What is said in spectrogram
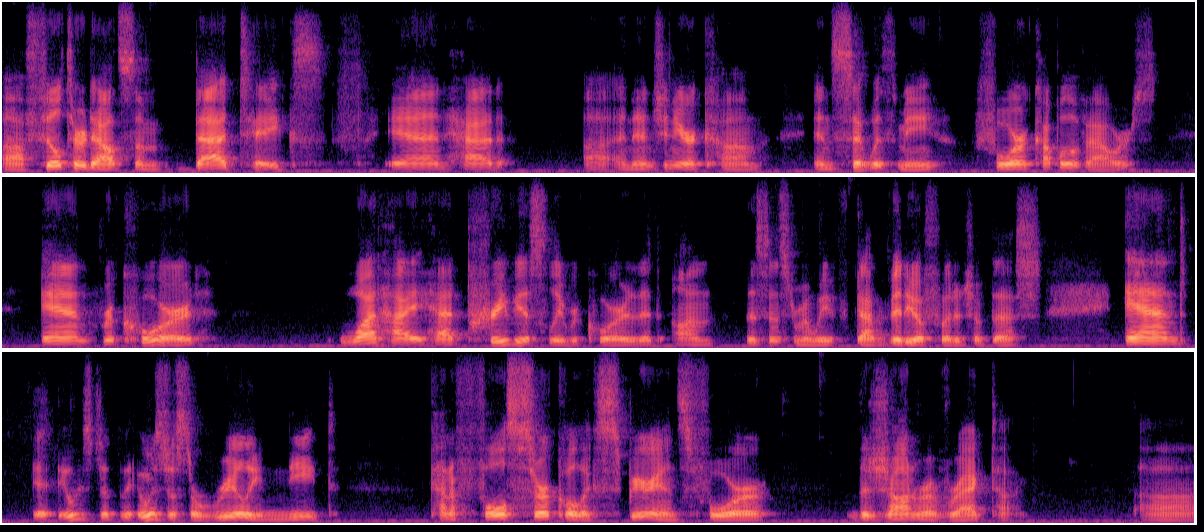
uh, filtered out some bad takes, and had uh, an engineer come and sit with me for a couple of hours and record what I had previously recorded on this instrument. We've got video footage of this, and it, it was just it was just a really neat kind of full circle experience for the genre of ragtime. Uh,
